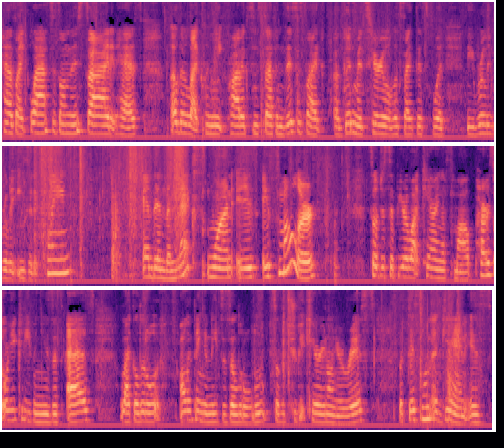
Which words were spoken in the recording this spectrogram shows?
Has like glasses on this side. It has other like Clinique products and stuff. And this is like a good material. It looks like this would be really, really easy to clean. And then the next one is a smaller. So just if you're like carrying a small purse or you could even use this as like a little, only thing it needs is a little loop so that you could carry it on your wrist. But this one again is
